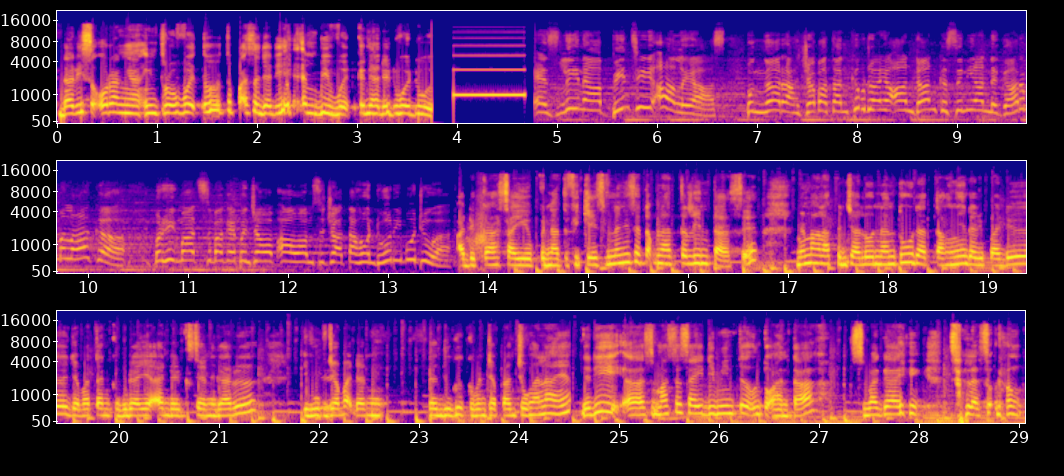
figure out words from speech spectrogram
dari seorang yang introvert tu terpaksa jadi ambivert kena ada dua-dua Ezlina binti alias Pengarah Jabatan Kebudayaan dan Kesenian Negara Melaka berkhidmat sebagai penjawab awam sejak tahun 2002. adakah saya pernah terfikir sebenarnya saya tak pernah terlintas ya memanglah pencalonan tu datangnya daripada Jabatan Kebudayaan dan Kesenian Negara Ibu Pejabat dan dan juga Kementerian Pelancongan lah ya. Jadi uh, semasa saya diminta untuk hantar sebagai salah seorang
